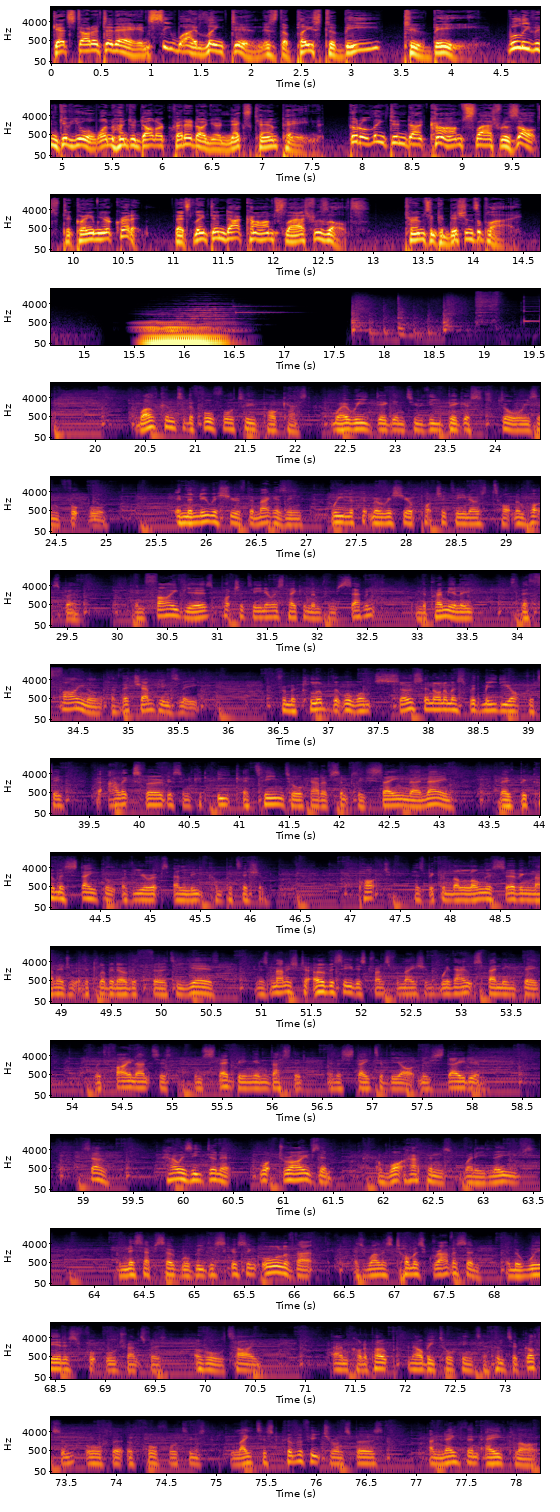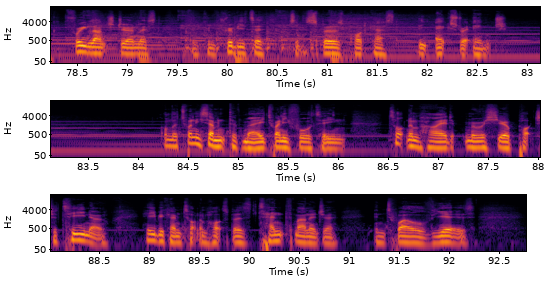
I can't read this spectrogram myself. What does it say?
Get started today and see why LinkedIn is the place to be to be. We'll even give you a $100 credit on your next campaign. Go to linkedin.com slash results to claim your credit. That's linkedin.com slash results. Terms and conditions apply. Welcome to the 442 podcast, where we dig into the biggest stories in football. In the new issue of the magazine, we look at Mauricio Pochettino's Tottenham Hotspur. In five years, Pochettino has taken them from seventh in the Premier League to the final of the Champions League. From a club that were once so synonymous with mediocrity that Alex Ferguson could eke a team talk out of simply saying their name, they've become a staple of Europe's elite competition. Poch has become the longest serving manager at the club in over 30 years and has managed to oversee this transformation without spending big, with finances instead being invested in a state of the art new stadium. So, how has he done it? What drives him? And what happens when he leaves? In this episode, we'll be discussing all of that, as well as Thomas Gravesen and the weirdest football transfers of all time. I'm Conor Pope, and I'll be talking to Hunter Godson, author of 442's latest cover feature on Spurs, and Nathan A. Clarke, freelance journalist and contributor to the Spurs podcast, The Extra Inch. On the 27th of May 2014, Tottenham hired Mauricio Pochettino. He became Tottenham Hotspur's 10th manager in 12 years.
